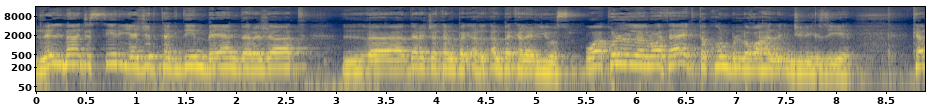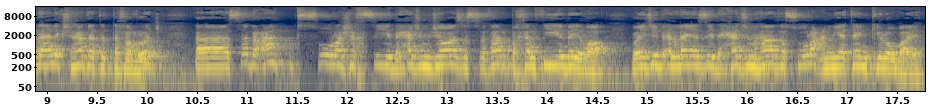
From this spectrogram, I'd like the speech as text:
للماجستير يجب تقديم بيان درجات لدرجة البكالوريوس. وكل الوثائق تكون باللغة الإنجليزية. كذلك شهادة التخرج. آه سبعة صورة شخصية بحجم جواز السفر بخلفية بيضاء ويجب أن لا يزيد حجم هذا الصورة عن 200 كيلو بايت.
